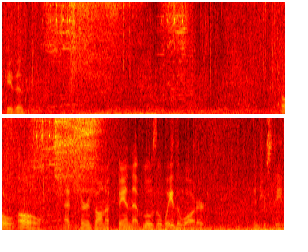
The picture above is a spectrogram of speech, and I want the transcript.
Okay then. Oh, oh! That turns on a fan that blows away the water. Interesting.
